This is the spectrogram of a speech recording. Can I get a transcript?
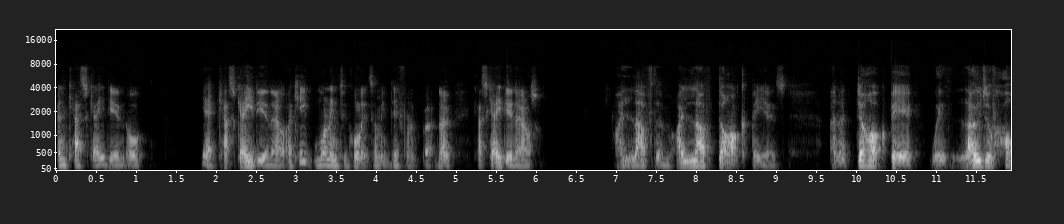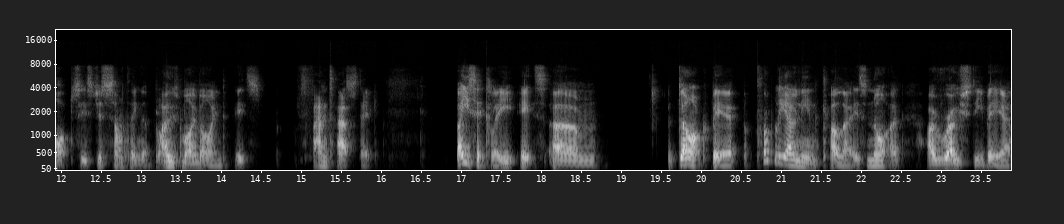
And Cascadian, or yeah, Cascadian ale. I keep wanting to call it something different, but no, Cascadian ales. I love them. I love dark beers. And a dark beer with loads of hops is just something that blows my mind. It's fantastic. Basically, it's um, a dark beer, but probably only in colour. It's not a, a roasty beer,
